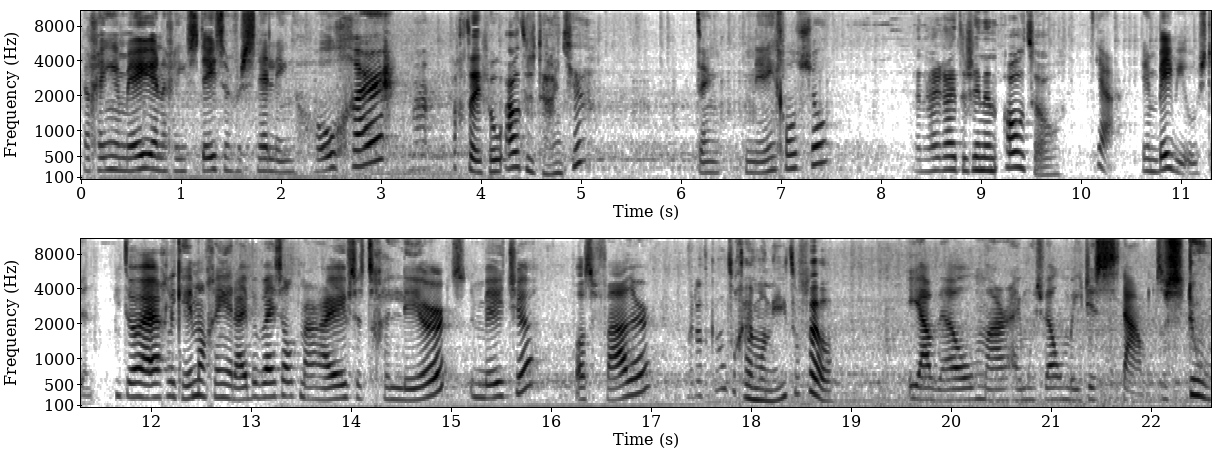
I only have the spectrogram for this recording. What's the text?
Dan ging hij mee en dan ging steeds een versnelling hoger. Maar wacht even, hoe oud is Daantje? Ik denk negen of zo. En hij rijdt dus in een auto. Ja, in babyoesten. Terwijl hij eigenlijk helemaal geen rijbewijs had, maar hij heeft het geleerd, een beetje, van zijn vader. Maar dat kan toch helemaal niet, of wel? Jawel, maar hij moest wel een beetje staan op de stoel.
